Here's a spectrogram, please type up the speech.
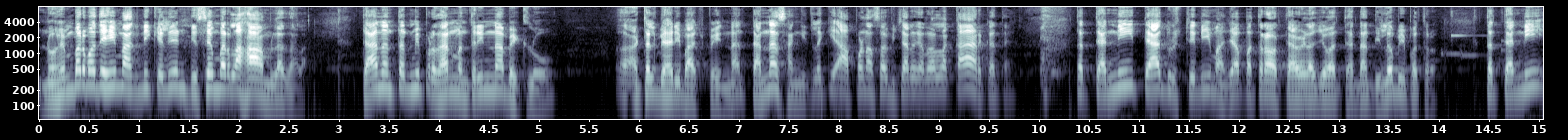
नोव्हेंबरमध्ये ही मागणी केली आणि डिसेंबरला हा हमला झाला. त्यानंतर मी प्रधानमंत्रींना भेटलो अटल बिहारी वाजपेयींना. त्यांना सांगितलं की आपण असा विचार करायला काय हरकत आहे? तर त्यांनी त्या दृष्टीने माझ्या पत्रावर त्यावेळेला जेव्हा त्यांना दिलं मी पत्र तर त्यांनी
